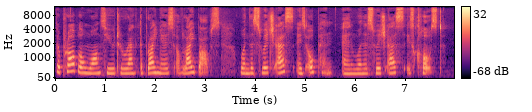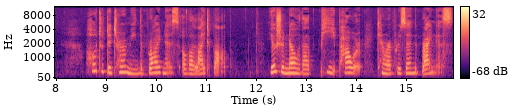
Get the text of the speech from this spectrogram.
The problem wants you to rank the brightness of light bulbs when the switch S is open and when the switch S is closed. How to determine the brightness of a light bulb? You should know that P power can represent the brightness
